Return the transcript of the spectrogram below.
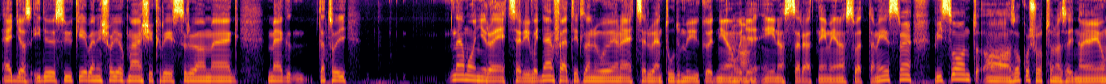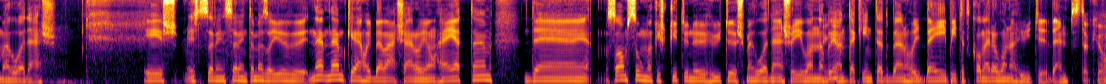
Egy az időszűkében is vagyok, másik részről meg, meg tehát, hogy nem annyira egyszerű, vagy nem feltétlenül olyan egyszerűen tud működni, ahogy Aha. én azt szeretném, én azt vettem észre. Viszont az okos otthon az egy nagyon jó megoldás. És, és szerint, szerintem ez a jövő. Nem, nem kell, hogy bevásároljon helyettem, de Samsungnak is kitűnő hűtős megoldásai vannak Igen. olyan tekintetben, hogy beépített kamera van a hűtőben. Ez tök jó.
